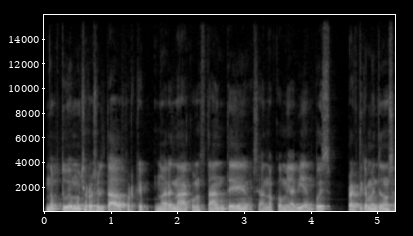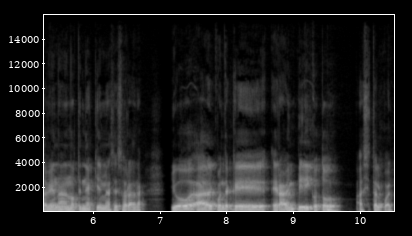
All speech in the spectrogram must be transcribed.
No obtuve muchos resultados porque no era nada constante, o sea, no comía bien, pues prácticamente no sabía nada, no tenía quien me asesorara. Yo a cuenta que era empírico todo, así tal cual.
